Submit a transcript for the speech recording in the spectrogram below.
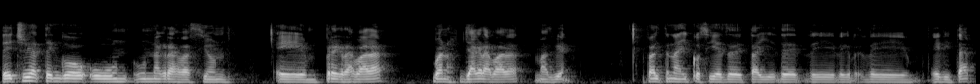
De hecho ya tengo una grabación eh, pregrabada, bueno, ya grabada más bien. Faltan ahí cosillas de detalle de, de, de editar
